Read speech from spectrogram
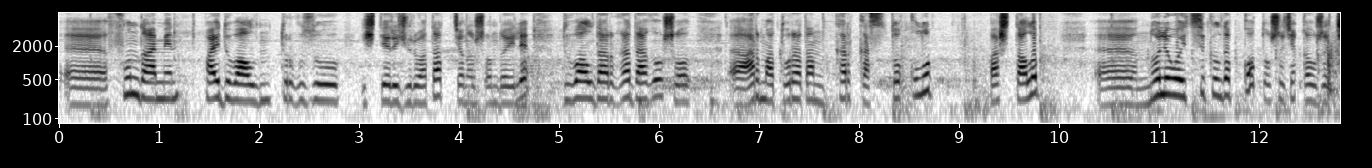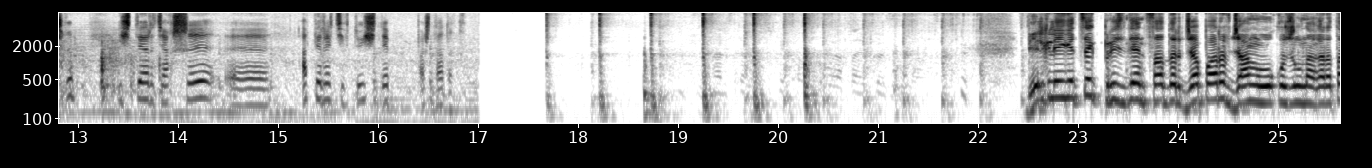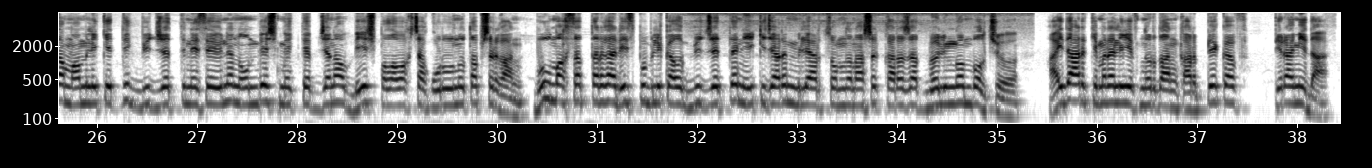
Э, фундамент пай дубалын тургузуу иштери жүрүп атат. Жана ошондой эле дубалдарга дагы ошо э, арматурадан каркас токулуп башталып э, нолевой цикл деп коет ошол жака уже чыгып иштер жакшы оперативдүү иштеп баштадык. Белгилей кетсек президент садыр жапаров жаңы окуу жылына карата мамлекеттик бюджеттин эсебинен он беш мектеп жана беш бала бакча курууну тапшырган бул максаттарга республикалык бюджеттен эки жарым миллиард сомдон ашык каражат бөлүнгөн болчу. Айдар темиралиев нурдан карыпбеков пирамида.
